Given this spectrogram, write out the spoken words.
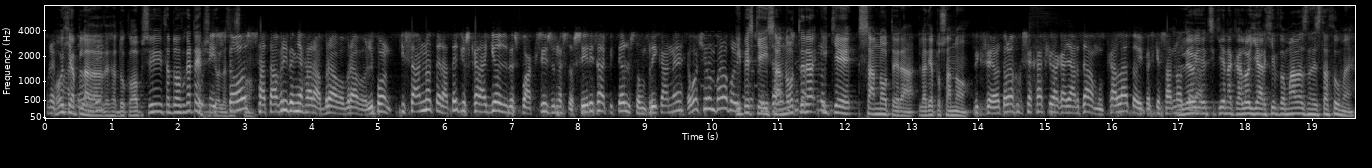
που είναι Όχι απλά θανατώδη. δεν θα το κόψει, θα το αυγατέψει κιόλας. Νυχτός, θα τα βρείτε μια χαρά. Μπράβο, μπράβο. Λοιπόν, ισανότερα τέτοιους καραγκιόζητες που αξίζουν στο ΣΥΡΙΖΑ, επιτέλους τον βρήκανε. Εγώ χαίρομαι πάρα πολύ. Είπες που το και ΣΥΡΙΖΑ, όπως ισανότερα είπα, ή και σανότερα, δηλαδή από το σανό; Δεν ξέρω, τώρα έχω ξεχάσει και τα καλιαρτά μου. Καλά το είπες και σανότερα. Λέω έτσι και ένα καλό για αρχή εβδομάδας να ζεσταθούμε.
